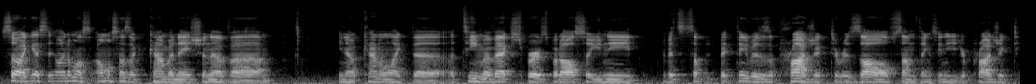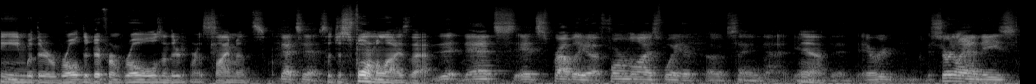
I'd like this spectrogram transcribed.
So I guess it almost almost sounds like a combination of, um, you know, kind of like the a team of experts, but also you need if it's something think of it as a project to resolve something. So you need your project team with their role, their different roles and their different assignments. That's it. So just formalize that. That's it's probably a formalized way of, of saying that. you Yeah. know, every certainly on these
